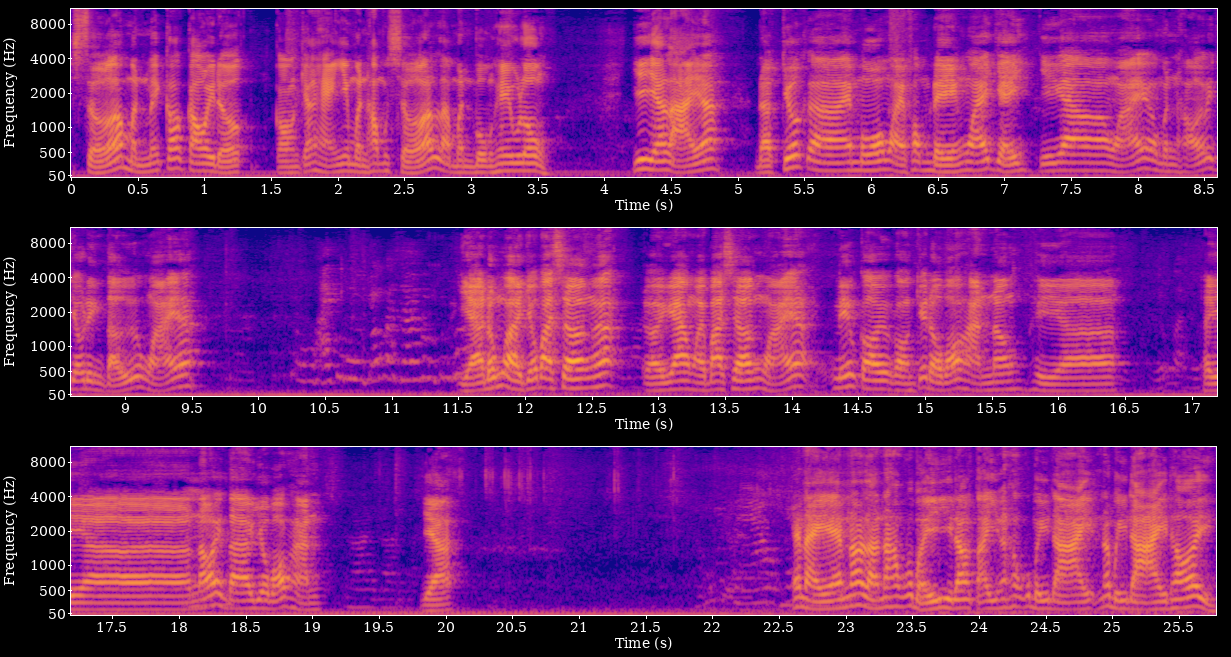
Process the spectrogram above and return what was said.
sửa mình mới có coi được còn chẳng hạn như mình không sửa là mình buồn hiu luôn. Với giả lại á đợt trước à, em mua ở ngoài phong điền ở ngoài á chị chị ra ngoài rồi mình hỏi cái chỗ điện tử ở ngoài á. Ngoại chú mua chỗ bà Sơn không? dạ đúng rồi chỗ ba sơn á. Rồi ra ngoài ba sơn ngoài á. Nếu coi còn chế độ bảo hành không thì à, thì à, nói người ta vô bảo hành. Dạ. Cái này em nói là nó không có bị gì đâu tại vì nó không có bị đài nó bị đài thôi.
